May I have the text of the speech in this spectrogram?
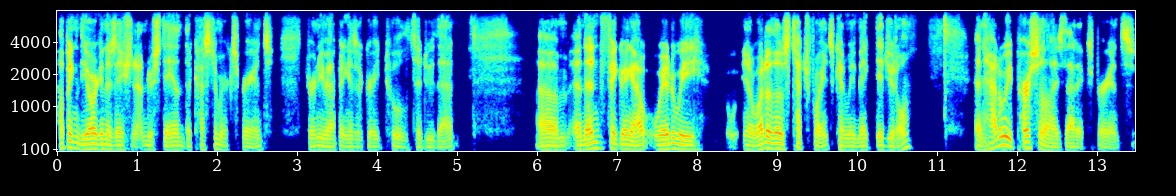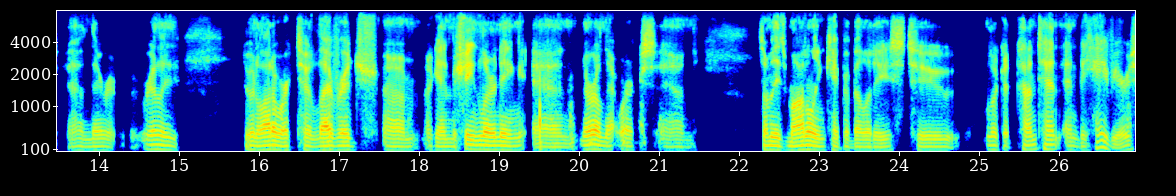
helping the organization understand the customer experience. Journey mapping is a great tool to do that. Um, and then figuring out where do we, you know, what are those touch points can we make digital? And how do we personalize that experience? And they're really doing a lot of work to leverage, um, again, machine learning and neural networks and some of these modeling capabilities to look at content and behaviors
